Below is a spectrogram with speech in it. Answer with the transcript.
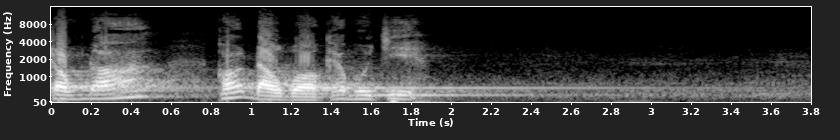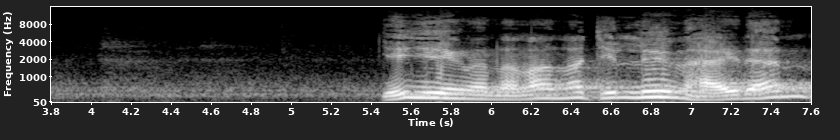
trong đó có đầu bò Campuchia. Dĩ nhiên là nó nó chỉ liên hệ đến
